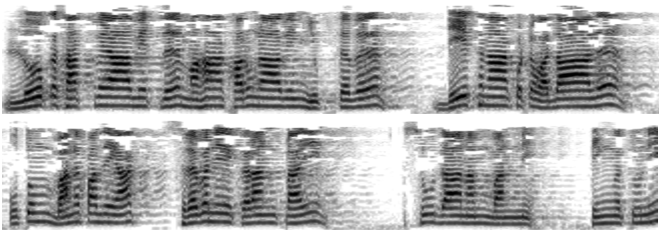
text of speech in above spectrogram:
ලෝක සත්වයා වෙත මහා කරුණාවෙන් යුක්තව දේශනා කොට වදාළ උතුම් බණපදයක් ශ්‍රවණය කරන්ටයි සූදානම් වන්නේ. පින්වතුනි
